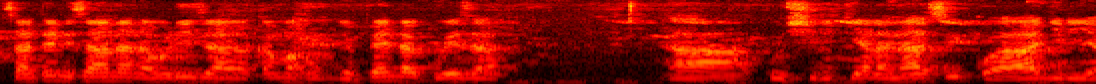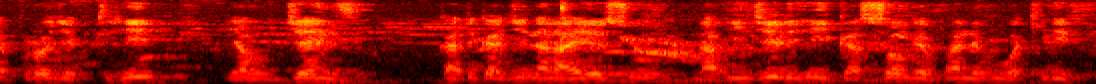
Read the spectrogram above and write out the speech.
Asanteni sana, nauliza kama ungependa kuweza uh, kushirikiana nasi kwa ajili ya project hii ya ujenzi katika jina la Yesu, na injili hii kasonge upande huu wa Kilifi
